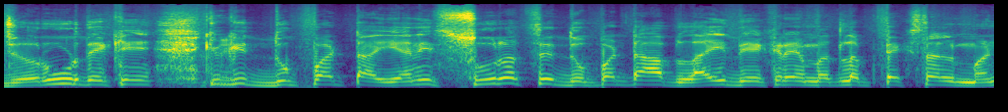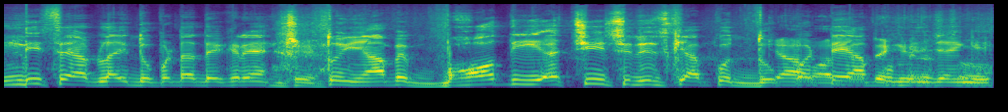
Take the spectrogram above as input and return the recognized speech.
ज़रूर देखें क्योंकि दुपट्टा यानी सूरत से दुपट्टा आप लाइव देख रहे हैं मतलब टेक्सटाइल मंडी से आप लाइव दुपट्टा देख रहे हैं तो यहाँ पे बहुत ही अच्छी सीरीज़ के आपको दुपट्टे आपको मिल जाएँगे।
